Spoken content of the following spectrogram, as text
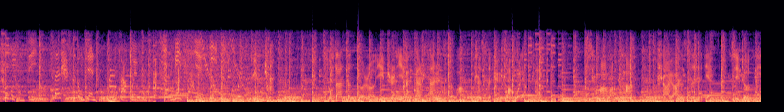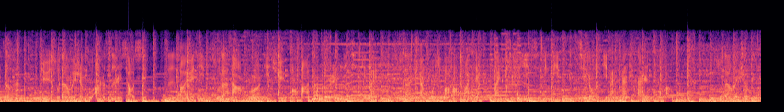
初步统计三十四栋建筑无法恢复鼓励企业立即恢复生产。苏丹登革热已致一百三十三人死亡致死率超过两成。Yo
